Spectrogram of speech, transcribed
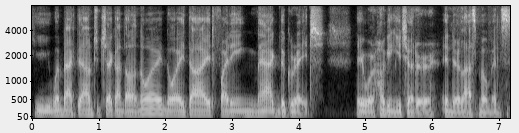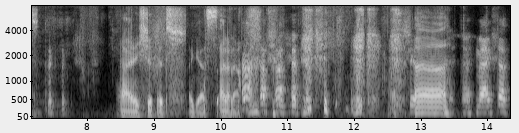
He went back down to check on Dononoy. Noye died fighting Mag the Great. They were hugging each other in their last moments. I ship it, I guess. I don't know. Shit. Uh, Magna.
